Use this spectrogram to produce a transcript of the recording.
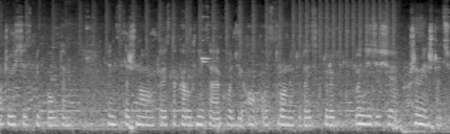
Oczywiście speedboatem. Więc też no, to jest taka różnica, jak chodzi o, o strony tutaj, z których będziecie się przemieszczać.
